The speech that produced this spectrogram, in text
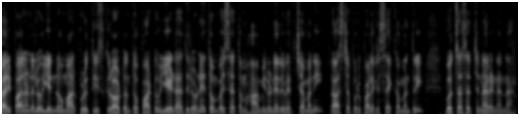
పరిపాలనలో ఎన్నో మార్పులు తీసుకురావడంతో పాటు ఏడాదిలోనే తొంభై శాతం హామీలు నెరవేర్చామని రాష్ట్ర పురపాలక శాఖ మంత్రి బొత్స సత్యనారాయణ అన్నారు.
